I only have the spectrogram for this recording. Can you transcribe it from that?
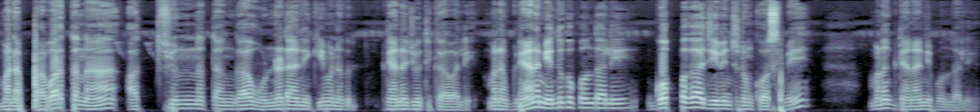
మన ప్రవర్తన అత్యున్నతంగా ఉండడానికి మనకు జ్ఞానజ్యోతి కావాలి. మనం జ్ఞానం ఎందుకు పొందాలి? గొప్పగా జీవించడం కోసమే మనం జ్ఞానాన్ని పొందాలి.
